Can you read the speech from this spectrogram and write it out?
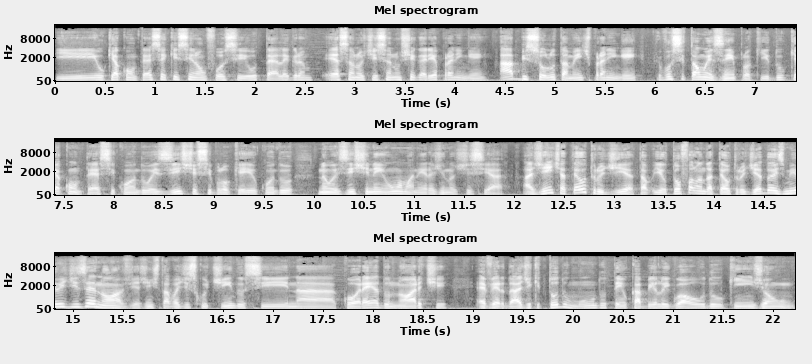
E o que acontece é que se não fosse o Telegram, essa notícia não chegaria para ninguém. Absolutamente para ninguém. Eu vou citar um exemplo aqui do que acontece quando existe esse bloqueio, quando não existe nenhuma maneira de noticiar. A gente até outro dia, e eu tô falando até outro dia, 2019, a gente estava discutindo se na Coreia do Norte é verdade que todo mundo tem o cabelo igual ao do Kim Jong-un,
